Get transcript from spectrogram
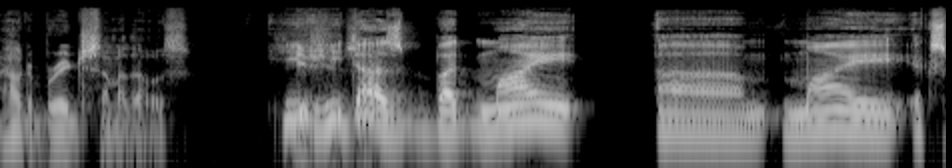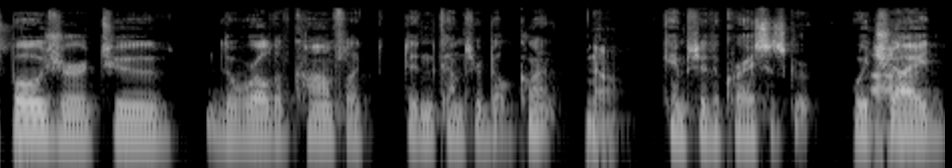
how to bridge some of those. He, he does. But my, um, my exposure to the world of conflict didn't come through Bill Clinton, No, it came through the crisis group, which Ah. I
